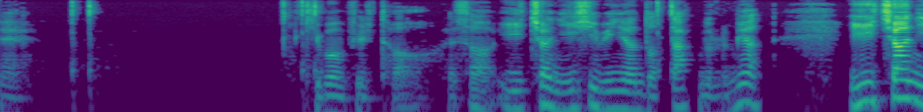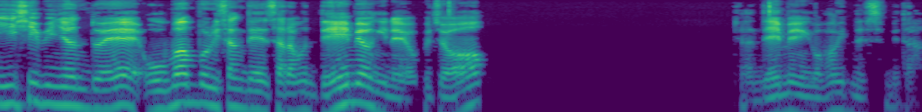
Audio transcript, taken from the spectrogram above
예, 기본 필터 해서 2022년도 딱 누르면 2022년도에 5만 불 이상 된 사람은 4명이네요. 그죠? 자, 4명인 거 확인됐습니다.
